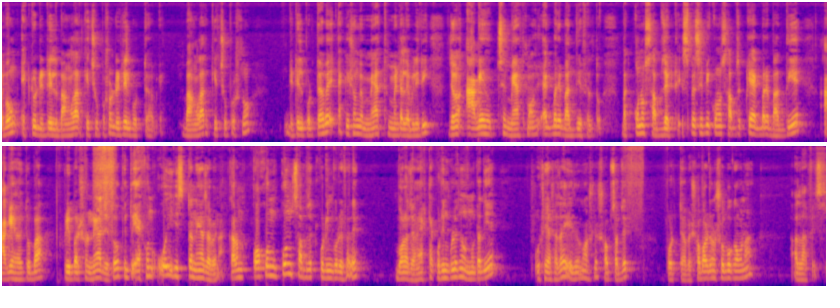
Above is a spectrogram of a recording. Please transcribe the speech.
এবং একটু ডিটেল বাংলার কিছু প্রশ্ন ডিটেল পড়তে হবে। বাংলার কিছু প্রশ্ন ডিটেল পড়তে হবে। একই সঙ্গে ম্যাথ মেন্টাল এবিলিটি যেমন আগে হচ্ছে ম্যাথ মানুষ একবারে বাদ দিয়ে ফেলতো বা কোনো সাবজেক্ট স্পেসিফিক কোনো সাবজেক্টকে একবারে বাদ দিয়ে আগে হয়তো বা প্রিপারেশন নেওয়া যেত। কিন্তু এখন ওই রিস্কটা নেওয়া যাবে না। কারণ কখন কোন সাবজেক্ট কঠিন করে ফেলে বলা যায় না। একটা কঠিন করলে অন্যটা দিয়ে উঠে আসা যায়। এই জন্য আসলে সব সাবজেক্ট পড়তে হবে। সবার জন্য শুভকামনা। আল্লাহ হাফিজ।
